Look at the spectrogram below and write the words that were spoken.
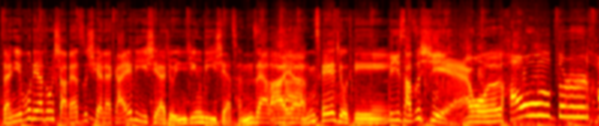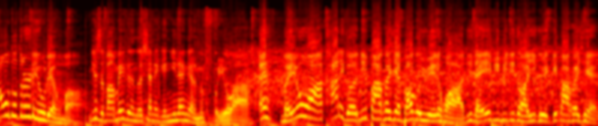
在你五点钟下班之前呢，该离线就已经离线称赞了。哎呀，上车就停。离啥子线哦？好点儿好多点儿流量嘛。你是把每个人都想得跟你两个那么富有啊？哎，没有啊。他那个你八块钱包个月的话，你在 A P P 里头啊，一个月给八块钱，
